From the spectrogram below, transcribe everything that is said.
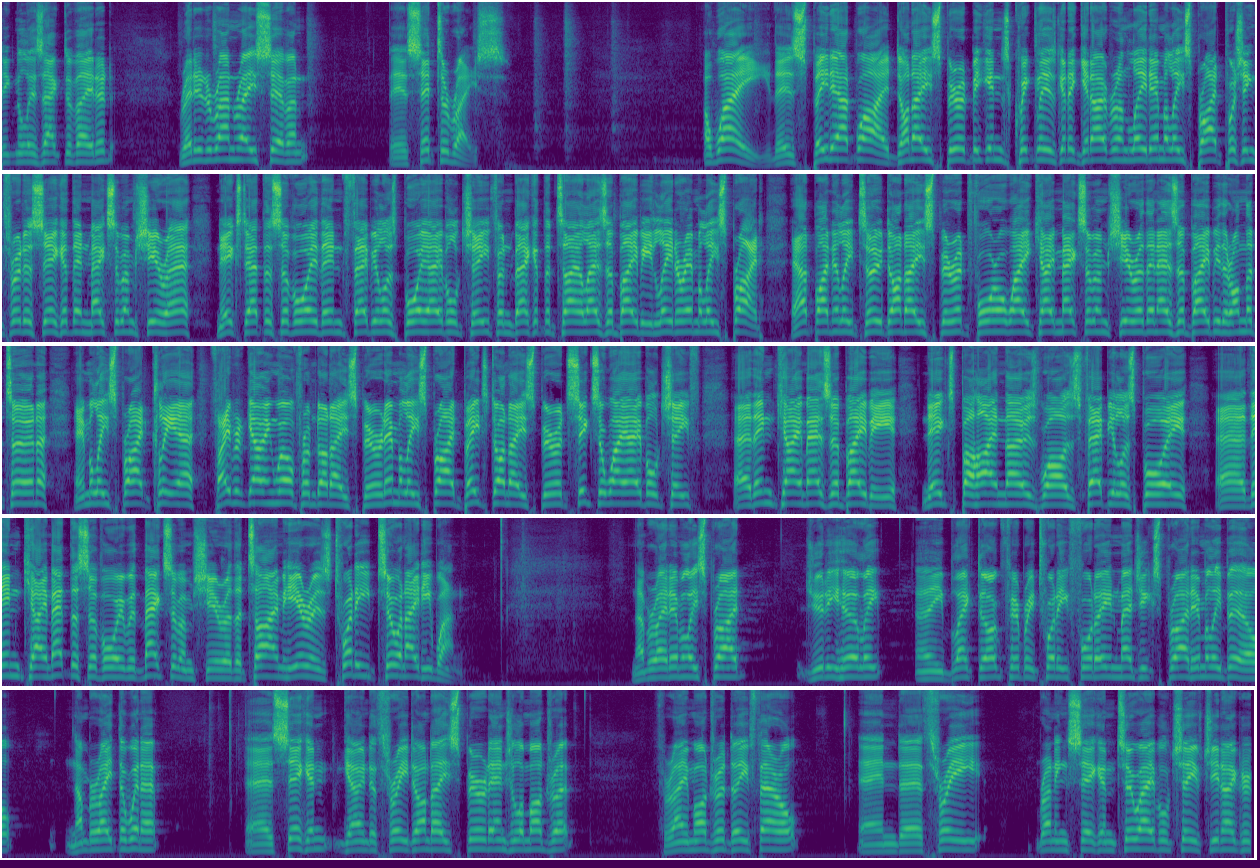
Signal is activated. Ready to run race seven. They're set to race. Away. There's speed out wide. Donne Spirit begins quickly. Is going to get over and lead Emily Sprite pushing through to second. Then Maximum Shearer. Next at the Savoy. Then Fabulous Boy Able Chief. And back at the tail as a baby. Leader Emily Sprite. Out by nearly two. Donne Spirit. Four away came Maximum Shearer. Then as a baby. They're on the turn. Emily Sprite clear. Favourite going well from Donne Spirit. Emily Sprite beats Donne Spirit. Six away Able Chief. Uh, then came as a baby. Next behind those was Fabulous Boy. Uh, then came at the Savoy with Maximum Shearer. The time here is 22 and 81. Number eight, Emily Sprite. Judy Hurley, a black dog, February 2014. Magic Sprite, Emily Bell. Number eight, the winner. Uh, second, going to three, Donde Spirit, Angela Modra. For A Modra, D Farrell. And uh, three, running second, two Able Chief, Gino Gr-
